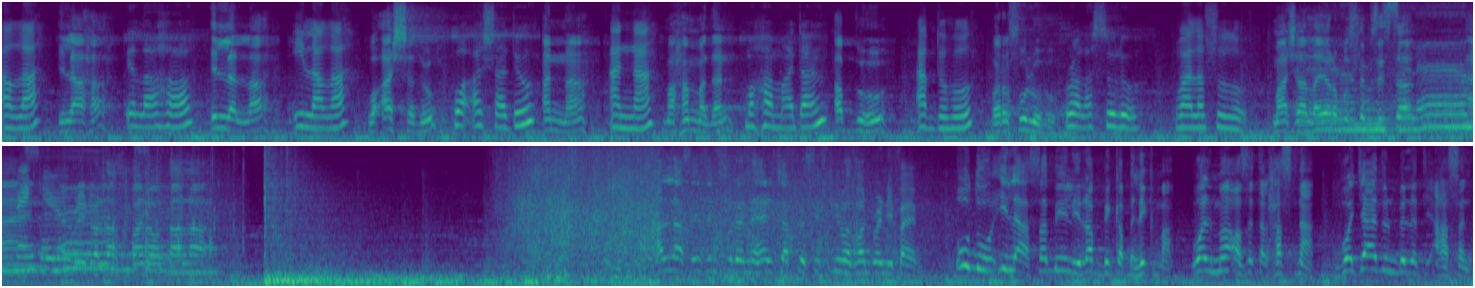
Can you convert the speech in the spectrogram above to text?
Allah. ilaha ilaha illallah Ilallah. wa ashadu wa ashadu anna Anna. Muhammadan Muhammadan abduhu Abduhu. wa rasuluhu. Rasuluh. Walasulu. MashaAllah, you're a Muslim sister. And Thank you. I pray to Allah subhanahu wa ta'ala. Allah says in Surah Nahl chapter 16 verse 125. Udu ila sabili rabbika bil hikmah wal ma'azat al hasna wajadun billati ahsan.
